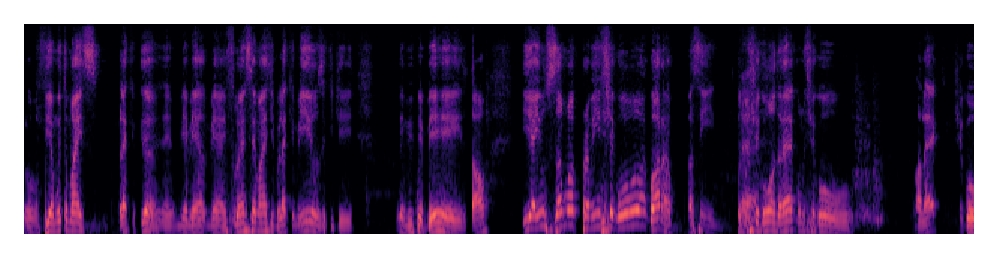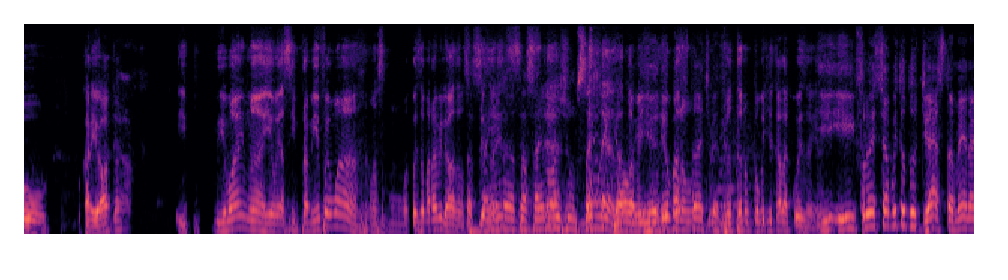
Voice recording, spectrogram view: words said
eu via muito mais black minha, minha, minha influência é mais de black music, de MPB e tal. E aí o samba para mim chegou agora, assim, quando é. chegou o André, quando chegou o Alex, chegou o Carioca. É. E, e uma, uma eu, assim, para mim foi uma, uma, uma, coisa maravilhosa. Uma tá, saindo, tá saindo uma junção é, legal. Exatamente, aí, juntando, bastante, mesmo. juntando um pouco de cada coisa. Aí, né? e, e, influencia muito do jazz também, né,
